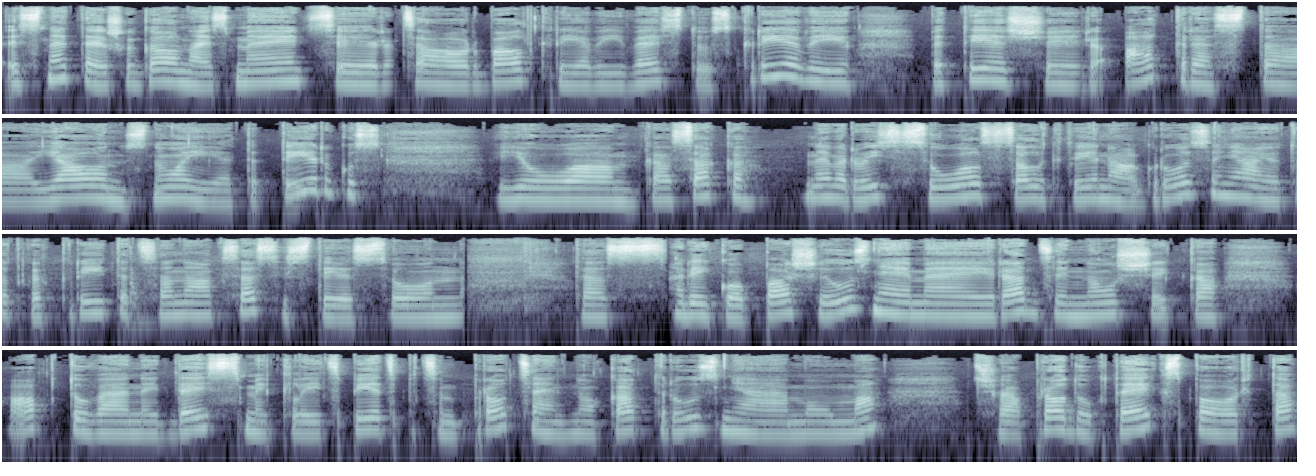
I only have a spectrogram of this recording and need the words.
es neteikšu, ka galvenais mērķis ir caur Baltkrieviju vest uz Krieviju, bet tieši ir atrast jaunus noieta tirgus, jo, kā saka, nevar visas olas salikt vienā groziņā, jo tad, kad krīt, tad sanāk sasisties. Un Tas arī, ko paši uzņēmēji ir atzinuši, ka aptuveni 10 līdz 15% no katra uzņēmuma šā produkta eksporta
